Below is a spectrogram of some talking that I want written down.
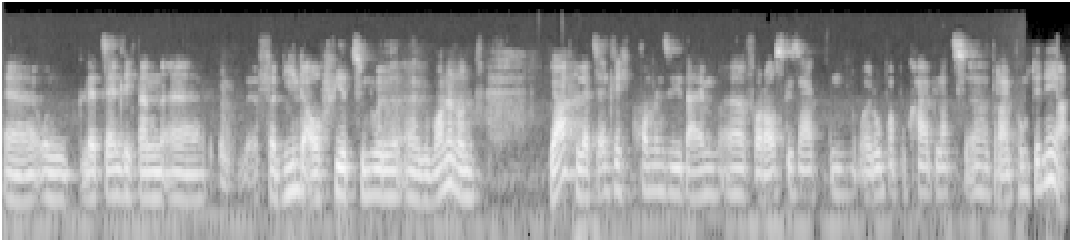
äh, und letztendlich dann äh, verdient auch 4 zu 0 äh, gewonnen. Und ja, letztendlich kommen sie deinem äh, vorausgesagten Europapokalplatz äh, drei Punkte näher.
